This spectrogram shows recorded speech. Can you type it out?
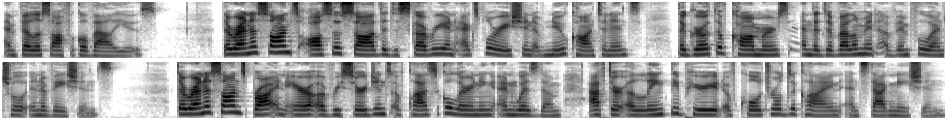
and philosophical values. The Renaissance also saw the discovery and exploration of new continents, the growth of commerce, and the development of influential innovations. The Renaissance brought an era of resurgence of classical learning and wisdom after a lengthy period of cultural decline and stagnation.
